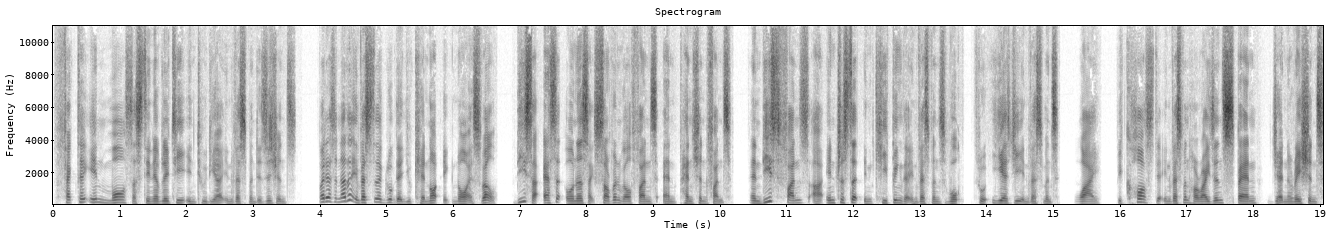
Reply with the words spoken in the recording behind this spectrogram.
factor in more sustainability into their investment decisions. But there's another investor group that you cannot ignore as well. These are asset owners like sovereign wealth funds and pension funds. And these funds are interested in keeping their investments woke through ESG investments. Why? Because their investment horizons span generations.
